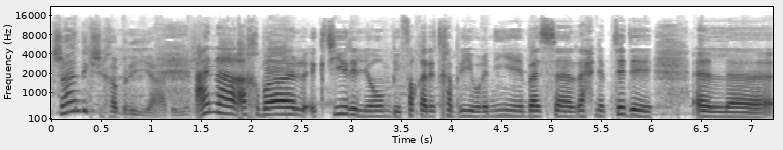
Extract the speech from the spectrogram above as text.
شو عندك شي خبرية عبير؟ عنا أخبار كتير اليوم بفقرة خبريه وغنية بس رح نبتدي ال-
